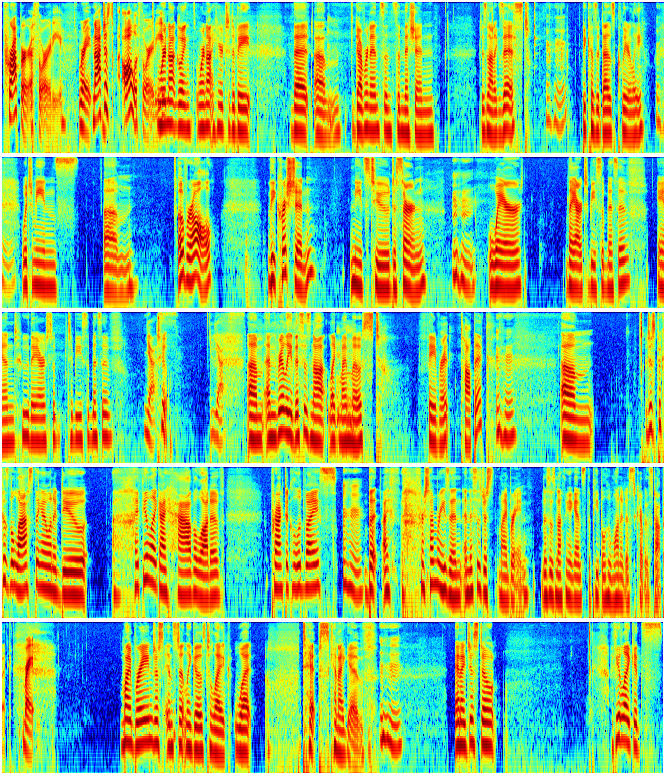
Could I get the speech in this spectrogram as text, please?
proper authority right. not just all authority we're not going we're not here to debate that um governance and submission does not exist Mm-hmm. because it does clearly which means um overall the christian needs to discern mm-hmm. where they are to be submissive and who they are sub- to be submissive yes Two. yes um and really this is not like my most favorite topic mm-hmm. um just because the last thing i want to do i feel like i have a lot of practical advice Mm-hmm. but I, for some reason and this is just my brain this is nothing against the people who wanted us to cover this topic right my brain just instantly goes to like what tips can i give mm-hmm. and i just don't i feel like it's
